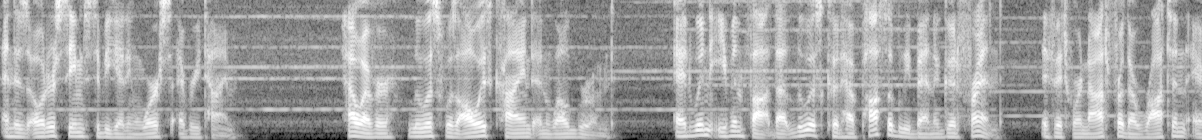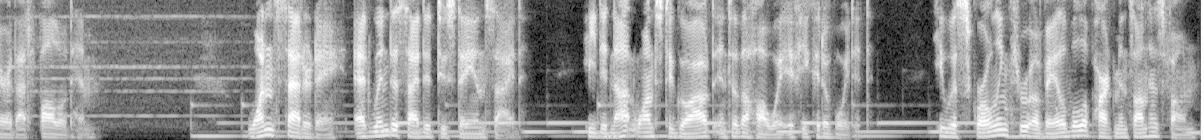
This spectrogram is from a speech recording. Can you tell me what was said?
and his odor seemed to be getting worse every time. However, Lewis was always kind and well groomed. Edwin even thought that Lewis could have possibly been a good friend if it were not for the rotten air that followed him. One Saturday, Edwin decided to stay inside. He did not want to go out into the hallway if he could avoid it. He was scrolling through available apartments on his phone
